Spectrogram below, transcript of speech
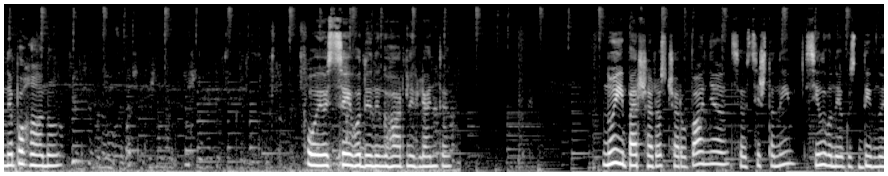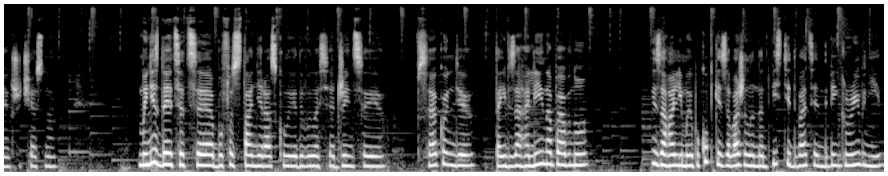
Непогано. Ой, ось цей годинник гарний, гляньте. Ну і перше розчарування це ось ці штани. Сіли вони якось дивно, якщо чесно. Мені здається, це був останній раз, коли я дивилася джинси в секунді, та й взагалі, напевно. І взагалі мої покупки заважили на 222 гривні.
